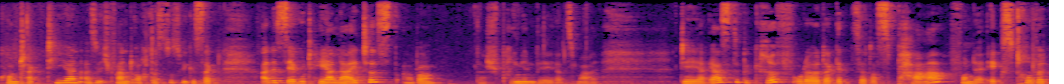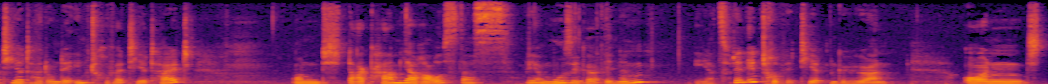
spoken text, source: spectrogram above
kontaktieren. Also ich fand auch, dass du es, wie gesagt, alles sehr gut herleitest, aber da springen wir jetzt mal. Der erste Begriff, oder da gibt es ja das Paar von der Extrovertiertheit und der Introvertiertheit. Und da kam ja raus, dass wir MusikerInnen eher zu den Introvertierten gehören. Und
